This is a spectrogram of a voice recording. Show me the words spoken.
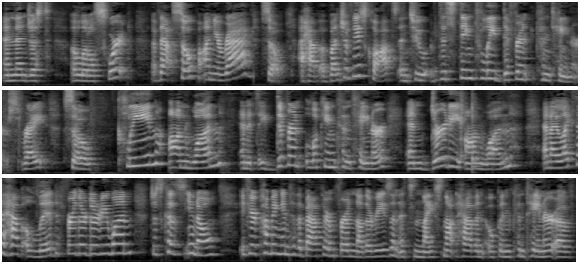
and then just a little squirt of that soap on your rag. So I have a bunch of these cloths and two distinctly different containers, right? So clean on one and it's a different looking container and dirty on one. And I like to have a lid for their dirty one just because, you know, if you're coming into the bathroom for another reason, it's nice not have an open container of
